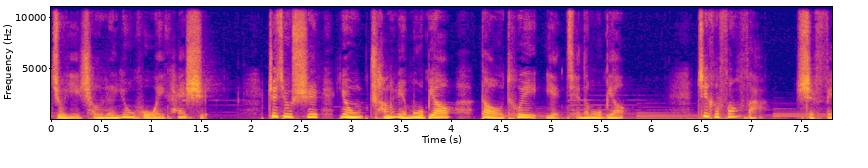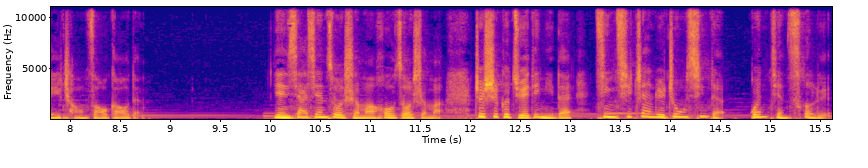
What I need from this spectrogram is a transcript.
就以成人用户为开始，这就是用长远目标倒推眼前的目标，这个方法是非常糟糕的。眼下先做什么，后做什么，这是个决定你的近期战略重心的关键策略。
